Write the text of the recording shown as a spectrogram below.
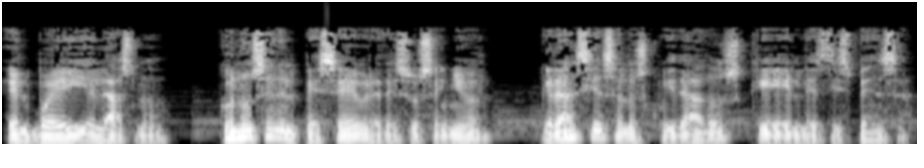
El buey y el asno conocen el pesebre de su Señor gracias a los cuidados que Él les dispensa.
